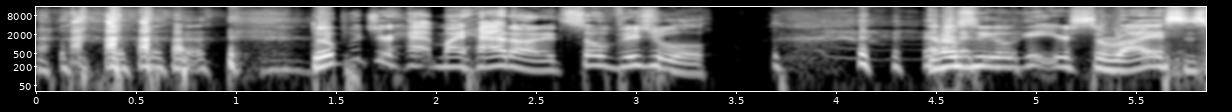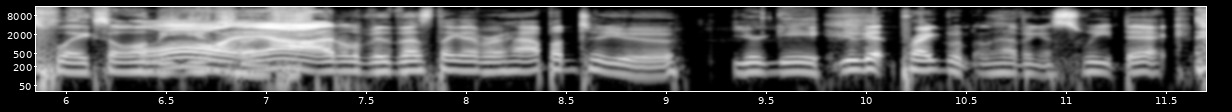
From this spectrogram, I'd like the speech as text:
Don't put your hat, my hat on. It's so visual. and also, you'll get your psoriasis flakes all on the "Oh inside. yeah, it'll be the best thing ever happened to you. You're gay. You get pregnant with having a sweet dick."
